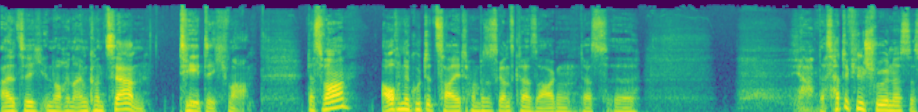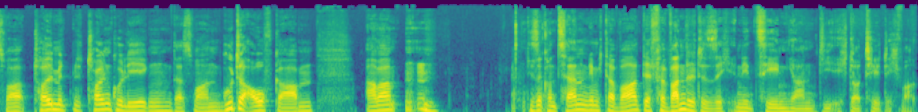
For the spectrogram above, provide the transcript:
als ich noch in einem Konzern tätig war. Das war auch eine gute Zeit, man muss es ganz klar sagen. Das, äh, ja, das hatte viel Schönes, das war toll mit, mit tollen Kollegen, das waren gute Aufgaben. Aber dieser Konzern, in dem ich da war, der verwandelte sich in den zehn Jahren, die ich dort tätig war.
